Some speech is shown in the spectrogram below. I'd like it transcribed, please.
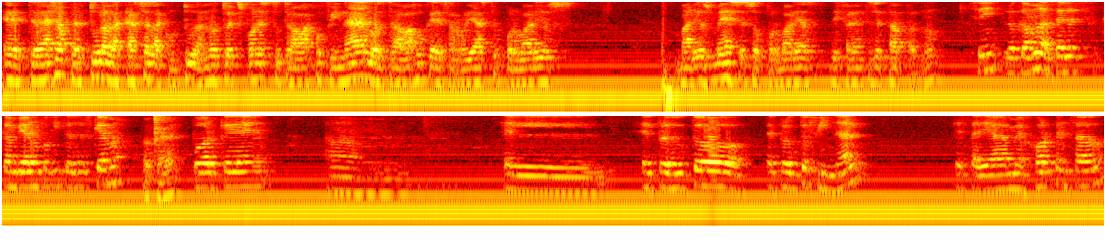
eh, te da esa apertura a la Casa de la Cultura, ¿no? Tú expones tu trabajo final o el trabajo que desarrollaste por varios, varios meses o por varias diferentes etapas, ¿no? Sí, lo que vamos a hacer es cambiar un poquito ese esquema. Okay. Porque el, el, producto, el producto final estaría mejor pensado,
